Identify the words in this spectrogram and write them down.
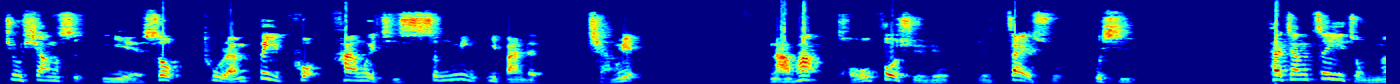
就像是野兽突然被迫捍卫其生命一般的强烈，哪怕头破血流也在所不惜。他将这一种呢，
